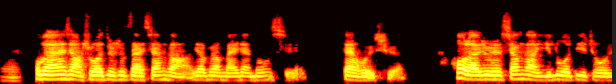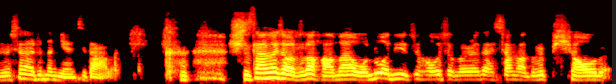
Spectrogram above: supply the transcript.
嗯，我本来想说，就是在香港要不要买点东西带回去。后来就是香港一落地之后，我觉得现在真的年纪大了，十三个小时的航班，我落地之后，我整个人在香港都是飘的，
